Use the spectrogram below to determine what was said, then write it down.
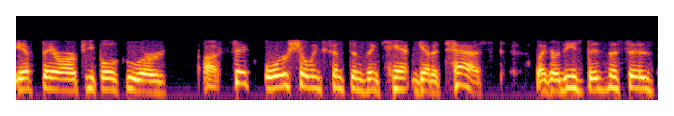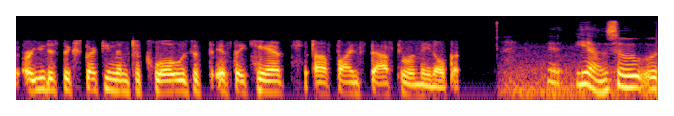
if there are people who are uh, sick or showing symptoms and can't get a test? Like, are these businesses, are you just expecting them to close if, if they can't uh, find staff to remain open? Yeah, so,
